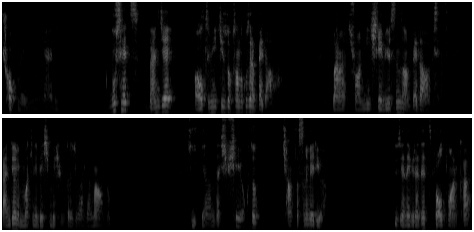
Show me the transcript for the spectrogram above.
Çok memnunum yani. Bu set bence 6299 lira bedava. Hani bana şu an linçleyebilirsiniz ama bedava bir set. Ben diyorum ki makine 5500 lira civarlarına aldım. Ki yanında hiçbir şey yoktu. Çantasını veriyor. Üzerine bir adet Rode marka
